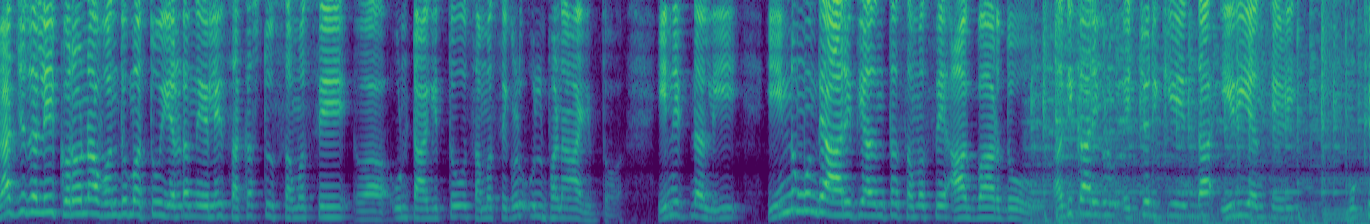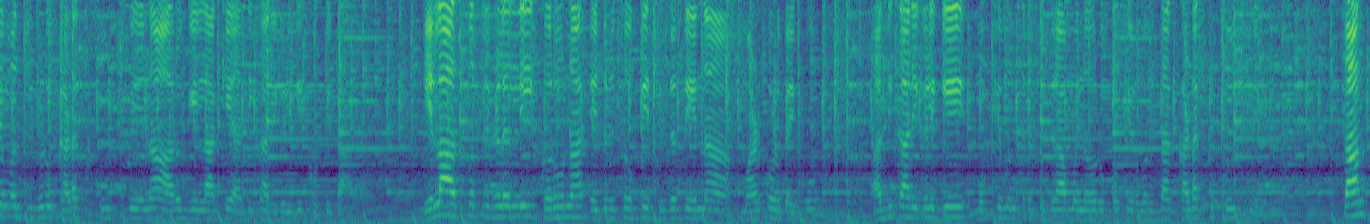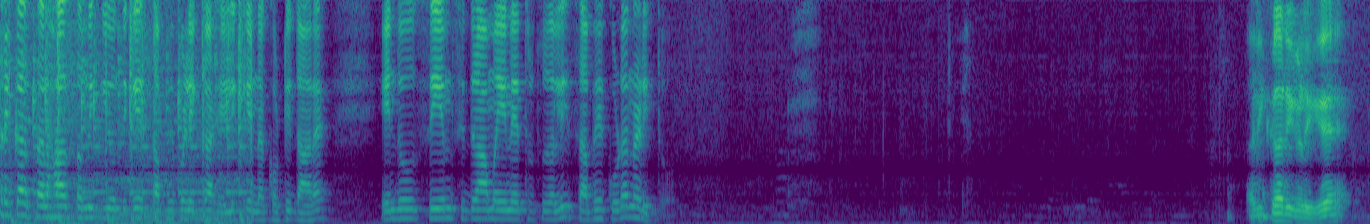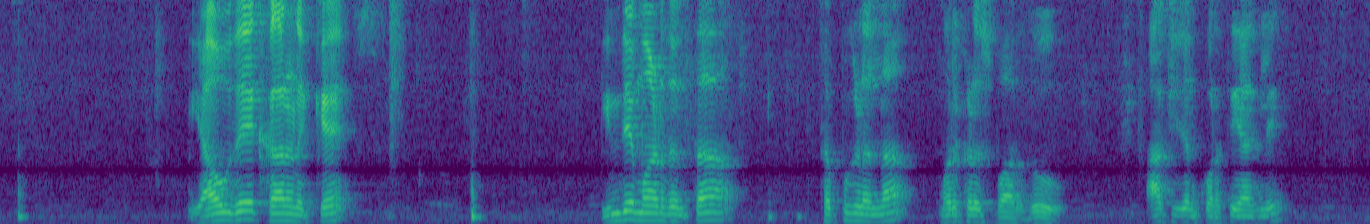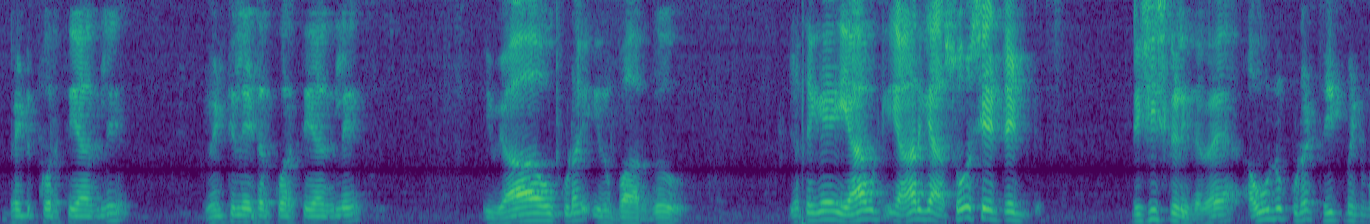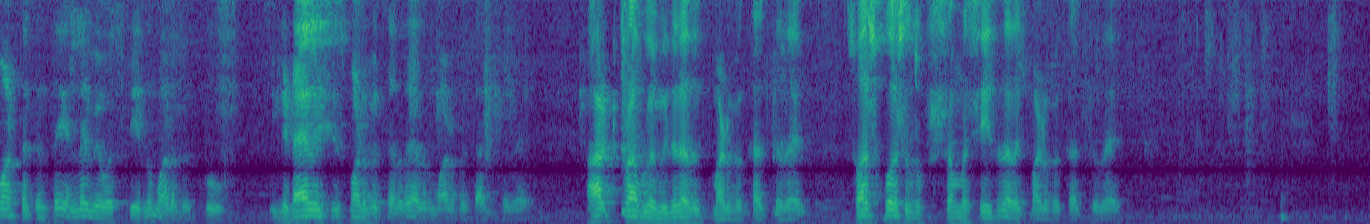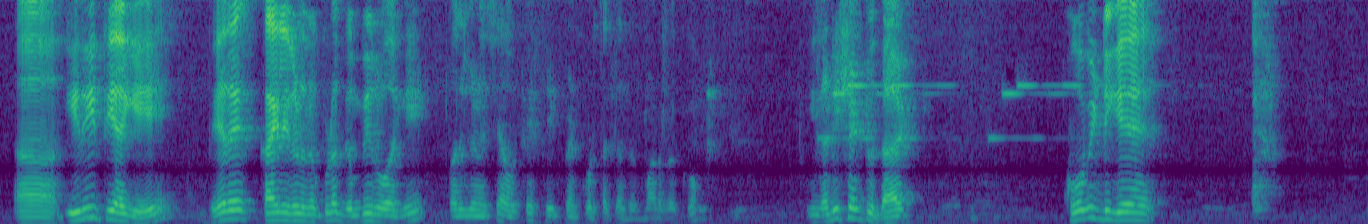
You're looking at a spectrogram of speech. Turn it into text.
ರಾಜ್ಯದಲ್ಲಿ ಕೊರೋನಾ ಒಂದು ಮತ್ತು ಎರಡನೆಯಲ್ಲಿ ಸಾಕಷ್ಟು ಸಮಸ್ಯೆ ಉಂಟಾಗಿತ್ತು, ಸಮಸ್ಯೆಗಳು ಉಲ್ಬಣ ಆಗಿತ್ತು. ಈ ನಿಟ್ಟಿನಲ್ಲಿ ಇನ್ನು ಮುಂದೆ ಆ ರೀತಿಯಾದಂಥ ಸಮಸ್ಯೆ ಆಗಬಾರ್ದು. ಅಧಿಕಾರಿಗಳು ಎಚ್ಚರಿಕೆಯಿಂದ ಇರಿ ಅಂತೇಳಿ ಮುಖ್ಯಮಂತ್ರಿಗಳು ಖಡಕ್ ಸೂಚನೆಯನ್ನು ಆರೋಗ್ಯ ಇಲಾಖೆ ಅಧಿಕಾರಿಗಳಿಗೆ ಕೊಟ್ಟಿದ್ದಾರೆ. ಎಲ್ಲ ಆಸ್ಪತ್ರೆಗಳಲ್ಲಿ ಕೊರೋನಾ ಎದುರಿಸೋಕೆ ಸಿದ್ಧತೆಯನ್ನ ಮಾಡಿಕೊಳ್ಬೇಕು. ಅಧಿಕಾರಿಗಳಿಗೆ ಮುಖ್ಯಮಂತ್ರಿ ಸಿದ್ದರಾಮಯ್ಯನವರು ಕೊಟ್ಟಿರುವಂಥ ಖಡಕ್ ಸೂಚನೆ. ತಾಂತ್ರಿಕ ಸಲಹಾ ಸಮಿತಿಯೊಂದಿಗೆ ಸಭೆ ಬಳಿಕ ಹೇಳಿಕೆಯನ್ನು ಕೊಟ್ಟಿದ್ದಾರೆ. ಎಂದು ಸಿಎಂ ಸಿದ್ದರಾಮಯ್ಯ ನೇತೃತ್ವದಲ್ಲಿ ಸಭೆ ಕೂಡ ನಡೆಯಿತು ಅಧಿಕಾರಿಗಳಿಗೆ ಯಾವುದೇ ಕಾರಣಕ್ಕೆ ಹಿಂದೆ ಮಾಡಿದಂಥ ತಪ್ಪುಗಳನ್ನು ಮರುಕಳಿಸಬಾರದು. ಆಕ್ಸಿಜನ್ ಕೊರತೆಯಾಗಲಿ, ಬೆಡ್ ಕೊರತೆಯಾಗಲಿ ವೆಂಟಿಲೇಟರ್ ಕೊರತೆಯಾಗಲಿ ಇವ್ಯಾವು ಕೂಡ ಇರಬಾರ್ದು. ಜೊತೆಗೆ ಯಾವ ಯಾರಿಗೆ ಅಸೋಸಿಯೇಟೆಡ್ ಡಿಸೀಸ್ಗಳಿದ್ದಾವೆ ಅವನು ಕೂಡ ಟ್ರೀಟ್ಮೆಂಟ್ ಮಾಡ್ತಕ್ಕಂಥ ಎಲ್ಲ ವ್ಯವಸ್ಥೆಯನ್ನು ಮಾಡಬೇಕು. ಈಗ ಡಯಾಲಿಸಿಸ್ ಮಾಡಬೇಕಾದ್ರೆ ಅದನ್ನು ಮಾಡಬೇಕಾಗ್ತದೆ. ಹಾರ್ಟ್ ಪ್ರಾಬ್ಲಮ್ ಇದ್ದರೆ ಅದಕ್ಕೆ ಮಾಡಬೇಕಾಗ್ತದೆ. ಶ್ವಾಸಕೋಶದ ಸಮಸ್ಯೆ ಇದ್ದರೆ ಅದಕ್ಕೆ ಮಾಡಬೇಕಾಗ್ತದೆ. ಈ ರೀತಿಯಾಗಿ ಬೇರೆ ಕಾಯಿಲೆಗಳನ್ನು ಕೂಡ ಗಂಭೀರವಾಗಿ ಪರಿಗಣಿಸಿ ಅವಕ್ಕೆ ಟ್ರೀಟ್ಮೆಂಟ್ ಕೊಡ್ತಕ್ಕಂಥದ್ದು ಮಾಡಬೇಕು. ಇನ್ ಅಡಿಷನ್ ಟು ದಟ್ ಕೋವಿಡ್ಗೆ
